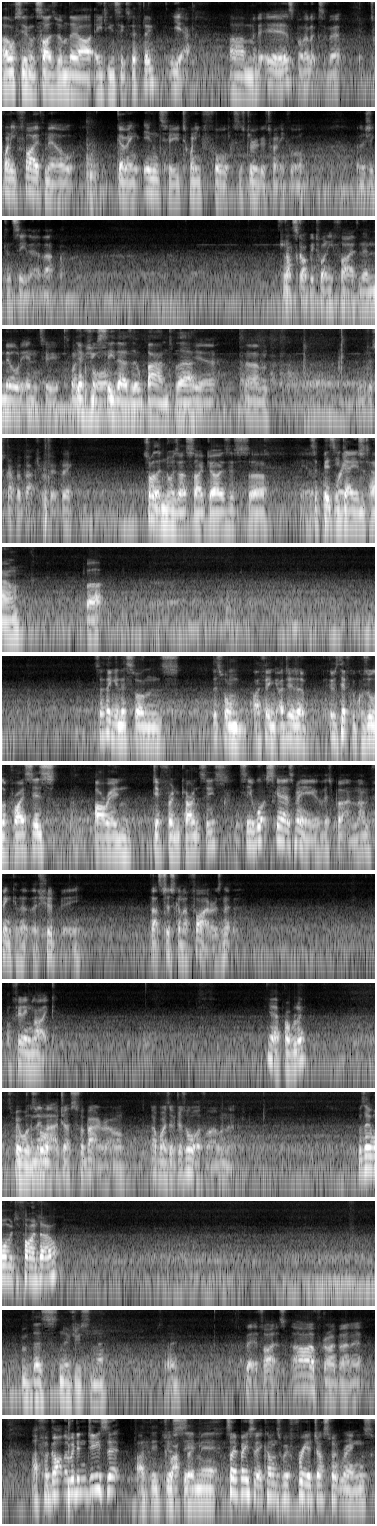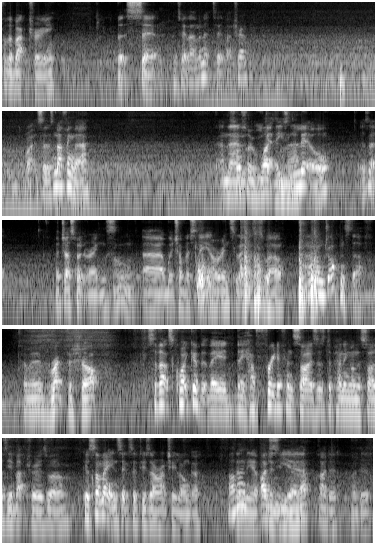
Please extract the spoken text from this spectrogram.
Uh, obviously, looking at the size of them, they are 18650. yeah. Um, and it is, by the looks of it, 25 mil going into 24 because it's Druga 24. And as you can see there, that. So that's got to be 25 and then milled into 24. Yeah, because you can see there's a little band there. Yeah. Um, let me just grab a battery quickly. Sorry about the noise outside, guys. It's uh, Yeah, it's a busy day in town, but. So I think in this one's, this one I think I did a. It was difficult because all the prices are in different currencies. See, what scares me with this button, I'm thinking that there should be. That's just going to fire, isn't it? I'm feeling like. Yeah, probably. That's probably what it's And then for. that adjusts for battery at all. Otherwise, it would just auto fire, wouldn't it? Does anyone want me to find out? Remember, there's no juice in there. So Bit of fires. Oh, I've dry burnt it. I forgot that we didn't juice it. I did just Classic. admit. So basically, it comes with three adjustment rings for the battery that sit. Can you take that a minute? Take the battery out. Right, so there's nothing there. And then you get these little, is it? Adjustment rings, Oh. uh, which obviously are insulators as well. And I'm dropping stuff. Come in, wreck the shop. So that's quite good that they they have three different sizes depending on the size of your battery as well. Because some 1860s are actually longer Are than they? the I others. didn't even yeah, know I did. I did.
